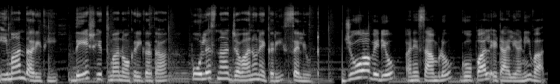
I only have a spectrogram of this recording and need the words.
ઈમાનદારીથી દેશ હિતમાં નોકરી કરતા પોલીસના જવાનોને કરી સેલ્યુટ. જુઓ આ વીડિયો અને સાંભળો ગોપાલ ઇટાલિયાની વાત.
